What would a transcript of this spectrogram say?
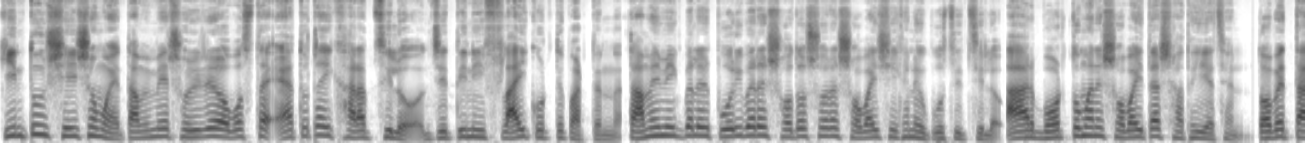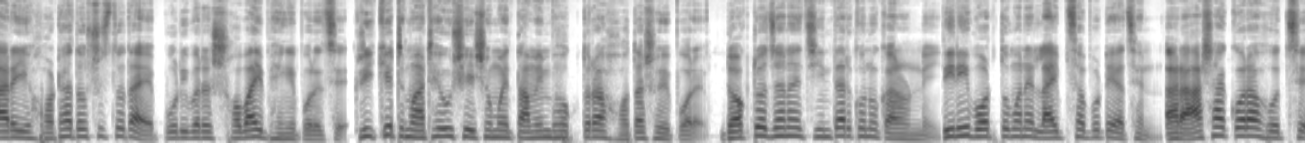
কিন্তু সেই সময় তামিমের শরীরের অবস্থা এতটাই খারাপ ছিল যে তিনি ফ্লাই করতে পারতেন না। তামিম ইকবালের পরিবারের সদস্যরা সবাই সেখানে উপস্থিত ছিল। আর বর্তমানে সবাই তার সাথেই আছেন। তবে তার এই হঠাৎ অসুস্থতায় পরিবারের সবাই ভেঙে পড়েছে। ক্রিকেট মাঠেও সেই সময় তামিম ভক্তরা হতাশ হয়ে পড়ে। ডক্টর জানায় চিন্তার কোনো কারণ নেই। তিনি বর্তমানে লাইফ সাপোর্টে আছেন। আর আশা করা হচ্ছে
